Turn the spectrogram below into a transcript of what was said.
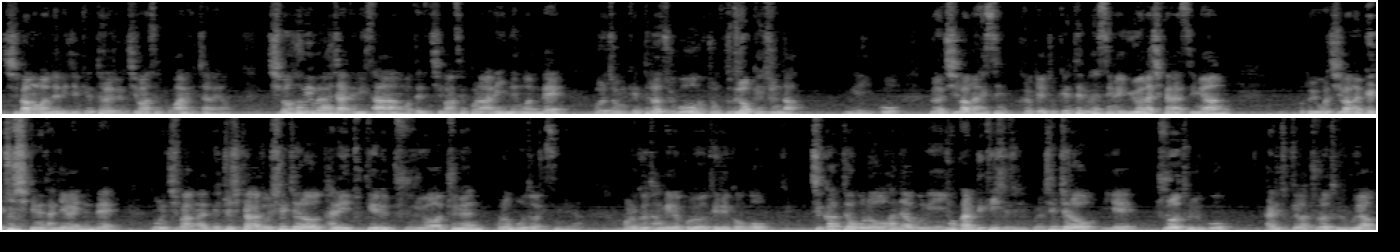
지방을 완전히 이제 깨트려줘요. 지방 세포가 안에 있잖아요. 지방 흡입을 하지 않는 이상 어쨌든 지방 세포는 안에 있는 건데 그걸 좀 깨트려주고 좀 부드럽게 해준다. 게 있고 그런 지방을 했으 그렇게 좀 깨트리고 했으면 유연화 시켜 놨으면 보통 이거 지방을 배출시키는 단계가 있는데 우리 지방을 배출시켜가지고 실제로 다리 두께를 줄여주는 그런 모드가 있습니다. 오늘 그 단계를 보여드릴 거고 즉각적으로 환자분이 효과를 느끼실 수 있고요. 실제로 이게 줄어들고 다리 두께가 줄어들고요.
